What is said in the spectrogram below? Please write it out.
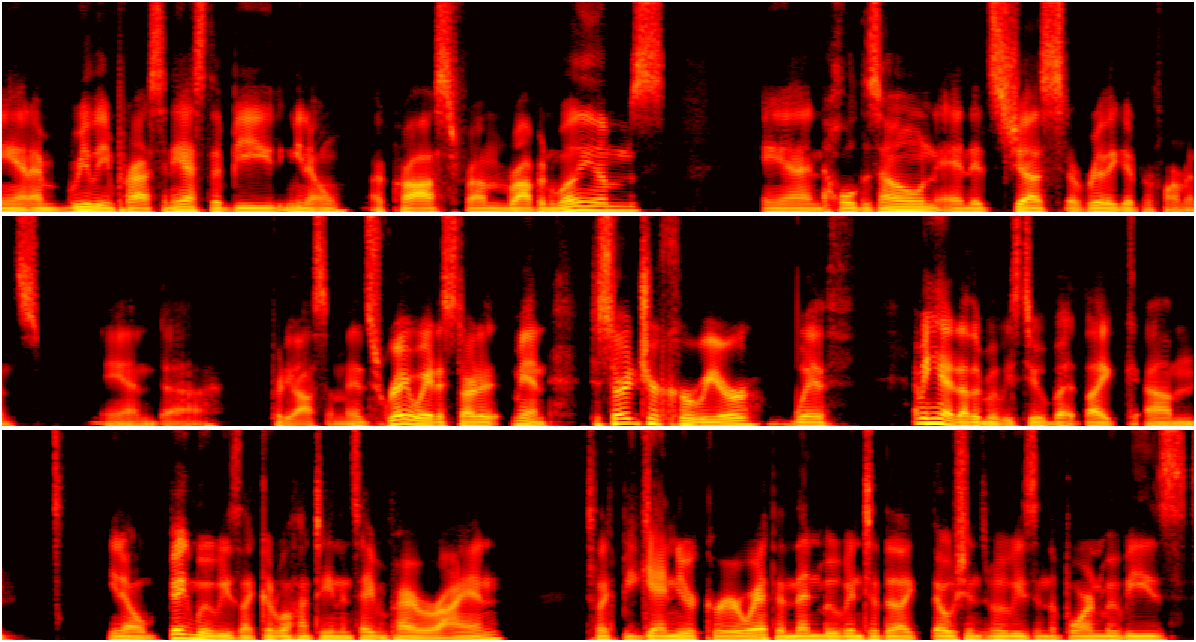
And I'm really impressed. And he has to be, you know, across from Robin Williams and hold his own. And it's just a really good performance and uh, pretty awesome. It's a great way to start it, man, to start your career with. I mean, he had other movies too, but like, um, you know, big movies like Good Will Hunting and Saving Private Ryan to like begin your career with, and then move into the like the Ocean's movies and the Bourne movies,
